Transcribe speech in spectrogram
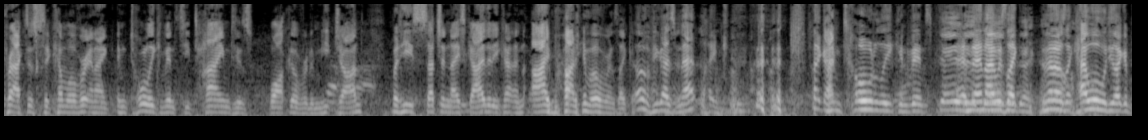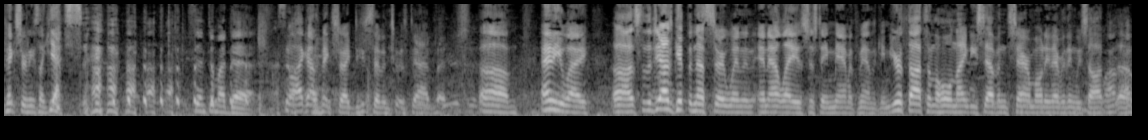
practice to come over, and I am totally convinced he timed his walk over to meet John. But he's such a nice guy that he kind of, and I brought him over and was like, "Oh, have you guys met?" Like, like I'm totally convinced. and then I was like, and then I was like, "Raul, would you like a picture?" And he's like, "Yes." send to my dad. So I got to make sure I do send it to his dad. But um, anyway, uh, so the Jazz get the necessary win, and, and LA is just a mammoth, mammoth game. Your thoughts on the whole '97 ceremony and everything we saw? Uh,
